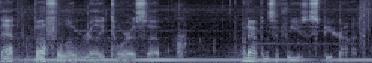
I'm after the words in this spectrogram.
That buffalo really tore us up. What happens if we use a spear on it?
